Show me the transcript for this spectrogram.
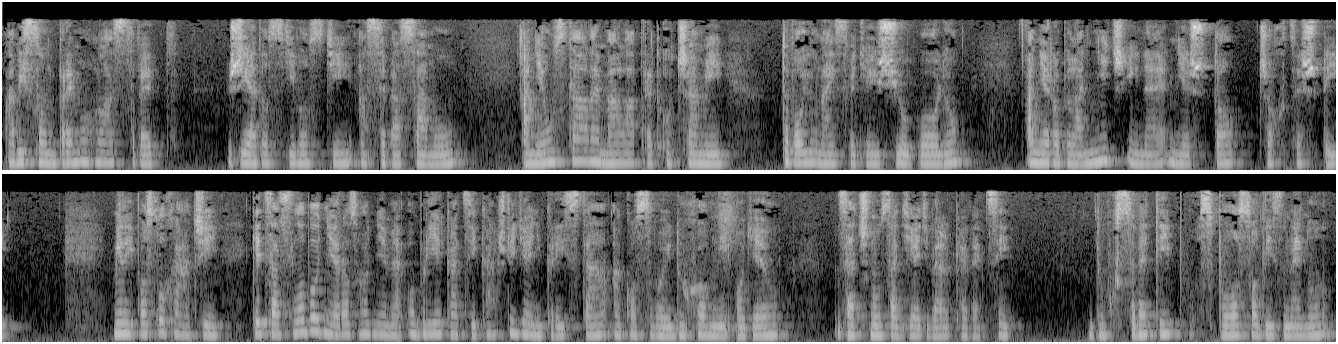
aby som premohla svet žiadostivosti a seba samú a neustále mala pred očami Tvoju najsvetejšiu vôľu a nerobila nič iné, než to, čo chceš Ty. Milí poslucháči, keď sa slobodne rozhodneme obliekať si každý deň Krista ako svoj duchovný odev, začnú sa diať veľké veci. Duch Svetý spôsobí zmenu,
